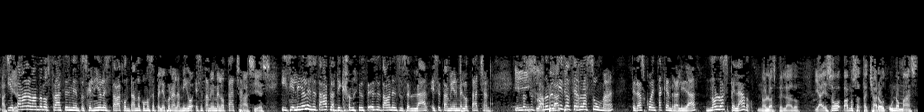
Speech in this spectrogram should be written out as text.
Así y es. estaban lavando los trastes mientras que el niño les estaba contando cómo se peleó con el amigo, ese también me lo tachan. Así es. Y si el niño les estaba platicando y ustedes estaban en su celular, ese también me lo tachan. Y Entonces, la cuando uno empieza a hacer la suma, te das cuenta que en realidad no lo has pelado. No lo has pelado. Y a eso vamos a tachar uno más.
